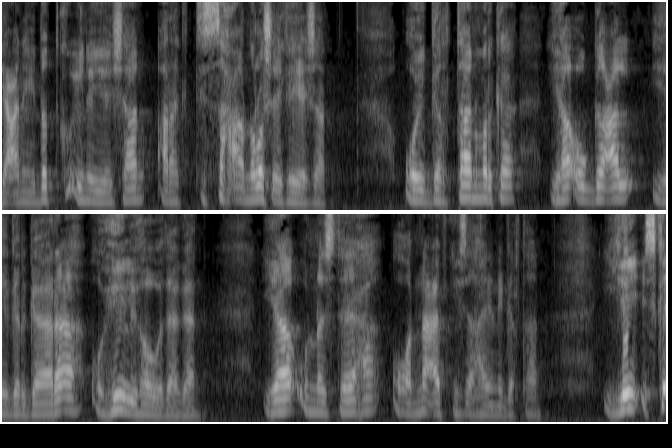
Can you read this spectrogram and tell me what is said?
yacni dadku inay yeeshaan aragti sax ah nolosha ay ka yeeshaan. Oy gartaan marka yaa u gacal iyo gargaaro ah oo hiil ihoo wadaagaan yaa u nasteexa oo nacabkiisa ahayn inay gartaan. Yay iska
